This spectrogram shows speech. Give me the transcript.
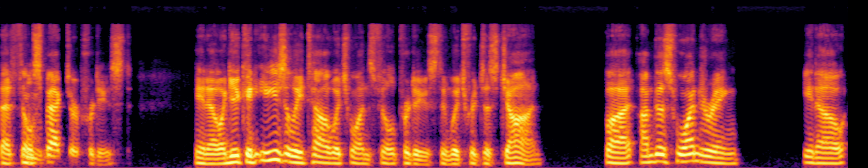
that Phil Hmm. Spector produced. You know, and you can easily tell which ones Phil produced and which were just John. But I'm just wondering, you know,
